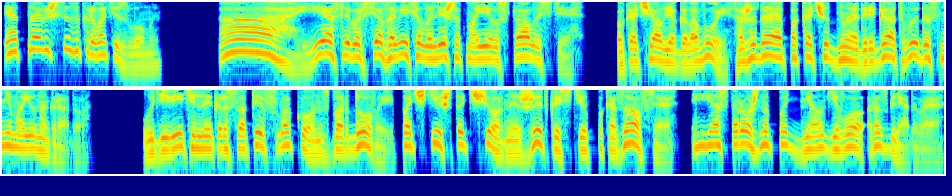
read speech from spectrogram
и отправишься закрывать изломы». «А, если бы все зависело лишь от моей усталости!» Покачал я головой, ожидая, пока чудной агрегат выдаст мне мою награду. Удивительной красоты флакон с бордовой, почти что черной жидкостью показался, и я осторожно поднял его, разглядывая.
